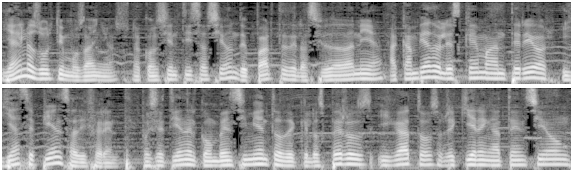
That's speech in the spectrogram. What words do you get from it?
Ya en los últimos años, la concientización de parte de la ciudadanía ha cambiado el esquema anterior y ya se piensa diferente, pues se tiene el convencimiento de que los perros y gatos requieren atención,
